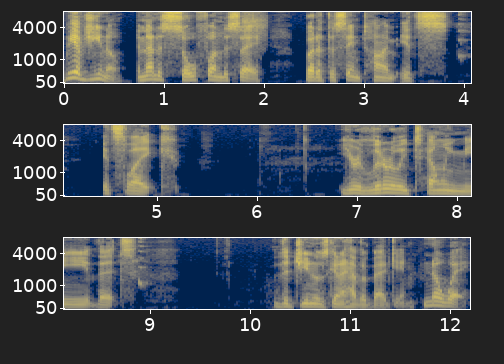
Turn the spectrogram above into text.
we have Geno, and that is so fun to say, but at the same time, it's it's like you're literally telling me that that Geno's going to have a bad game. No way.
